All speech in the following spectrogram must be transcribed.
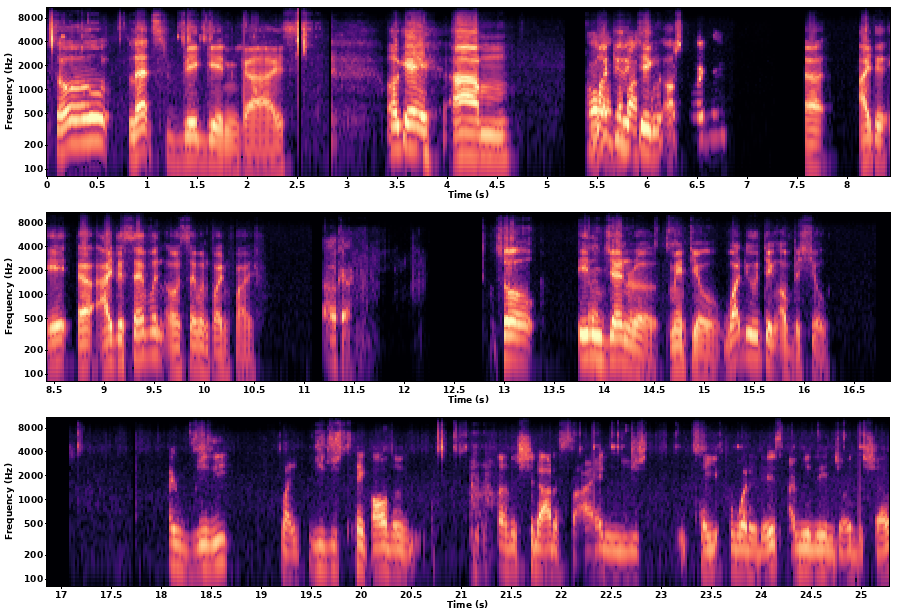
So let's begin, guys. Okay. Um. Hold What on, do you think score of- score? Either eight, uh, either seven or seven point five. Okay. So, in general, Matthew, what do you think of the show? I really like you just take all the other shit out aside and you just take it for what it is. I really enjoyed the show.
